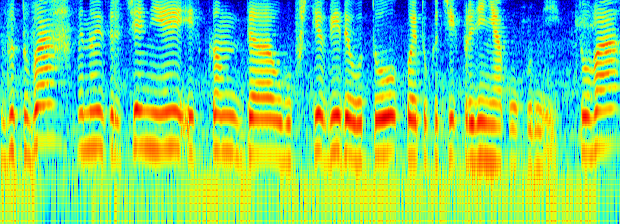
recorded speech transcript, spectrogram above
Затова в едно изречение искам да обобщя видеото, което качих преди няколко дни. Това,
